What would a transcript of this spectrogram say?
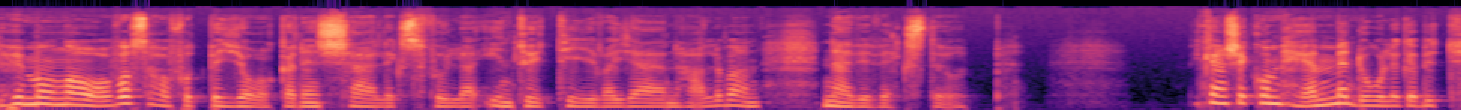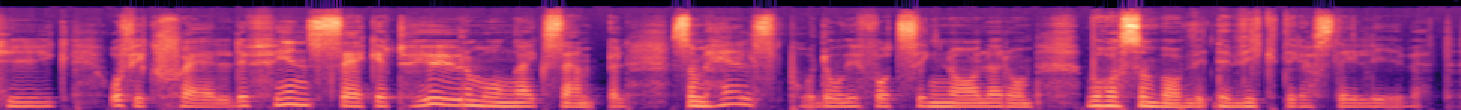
Hur många av oss har fått bejaka den kärleksfulla intuitiva hjärnhalvan när vi växte upp? Vi kanske kom hem med dåliga betyg och fick skäll. Det finns säkert hur många exempel som helst på då vi fått signaler om vad som var det viktigaste i livet.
